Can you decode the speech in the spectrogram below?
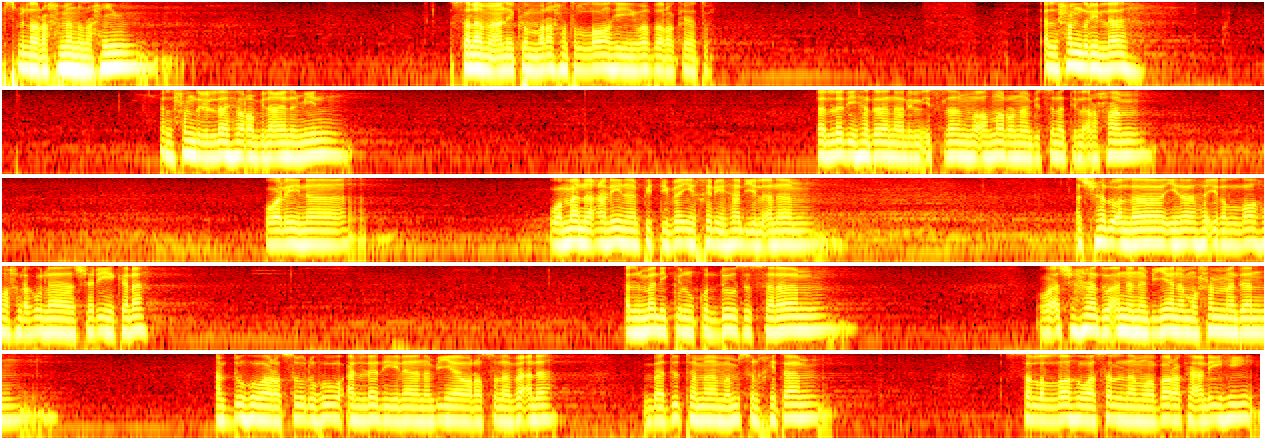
بسم الله الرحمن الرحيم. السلام عليكم ورحمة الله وبركاته. الحمد لله. الحمد لله رب العالمين. الذي هدانا للإسلام وأمرنا بسنة الأرحام. ولينا ومن علينا باتباع خير هدي الأنام. أشهد أن لا إله إلا الله وحده لا شريك له. الملك القدوس السلام. وأشهد أن نبينا محمدا عبده ورسوله الذي لا نبي ورسول بعده. بدو تمام ومثل الختام. صلى الله وسلم وبارك عليه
